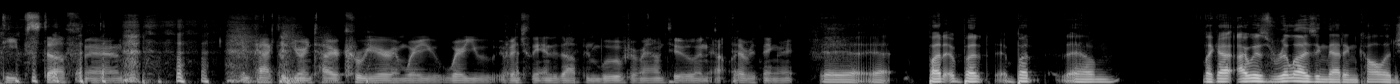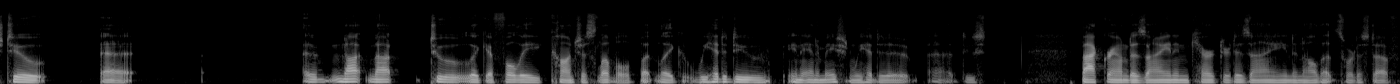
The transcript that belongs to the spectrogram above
Deep stuff, man. Impacted your entire career and where you where you eventually ended up and moved around to and everything, right? Yeah, yeah, yeah but but but um like I, I was realizing that in college too uh, uh not not to like a fully conscious level but like we had to do in animation we had to uh, do background design and character design and all that sort of stuff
